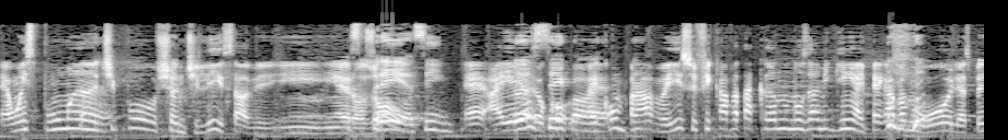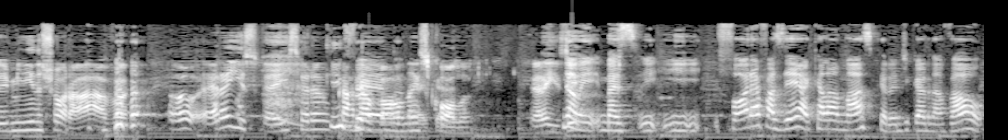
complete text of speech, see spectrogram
É uma espuma Ah. tipo chantilly, sabe, em, em aerosol. Spray, assim. É, aí eu, Eu eu sei qual aí é. comprava isso e ficava atacando nos amiguinhos, aí pegava no olho, as meninas choravam. Era isso, é isso era o carnaval inferno, na né, escola. Era isso. Não, E- mas e, e fora fazer aquela máscara de carnaval,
